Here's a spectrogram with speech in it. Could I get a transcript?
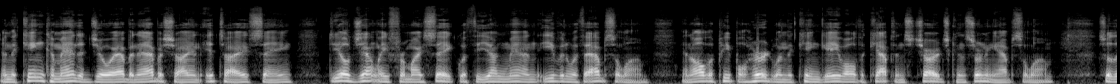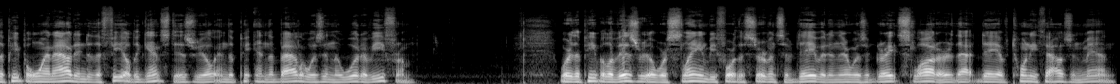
And the king commanded Joab and Abishai and Ittai, saying, Deal gently for my sake with the young men, even with Absalom. And all the people heard when the king gave all the captains charge concerning Absalom. So the people went out into the field against Israel, and the, and the battle was in the wood of Ephraim where the people of Israel were slain before the servants of David, and there was a great slaughter that day of twenty thousand men.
